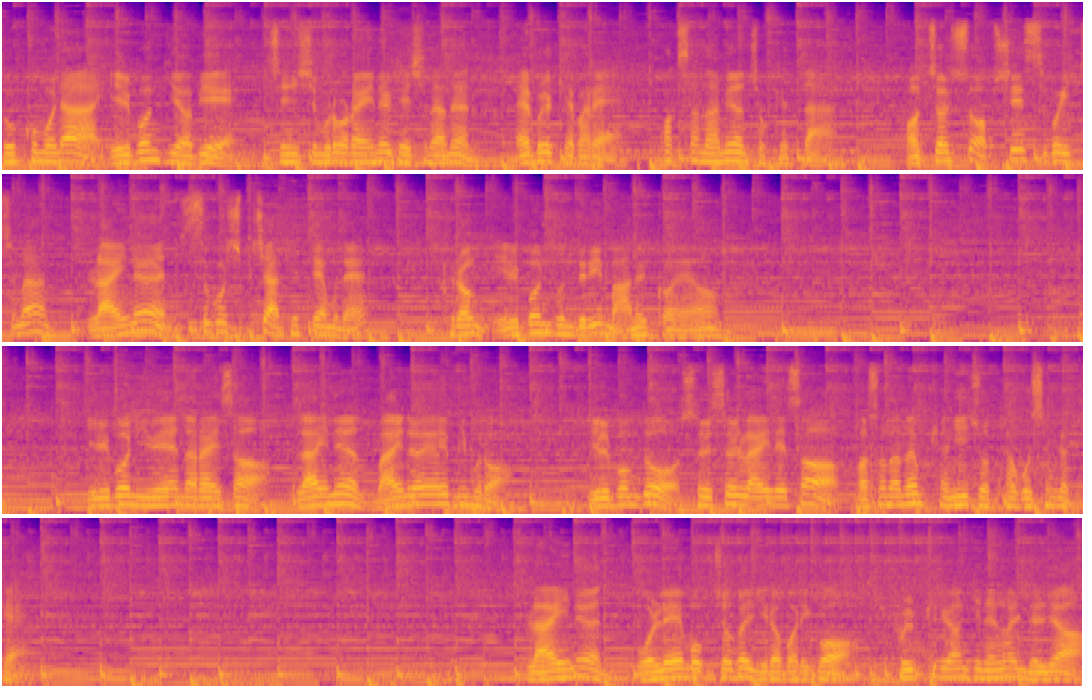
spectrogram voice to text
도코모나 일본 기업이 진심으로 라인을 대신하는 앱을 개발해 확산하면 좋겠다. 어쩔 수 없이 쓰고 있지만 라인은 쓰고 싶지 않기 때문에 그런 일본 분들이 많을 거예요. 일본 이외의 나라에서 라인은 마이너의 앱이므로 일본도 슬슬 라인에서 벗어나는 편이 좋다고 생각해. 라인은 원래의 목적을 잃어버리고 불필요한 기능을 늘려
